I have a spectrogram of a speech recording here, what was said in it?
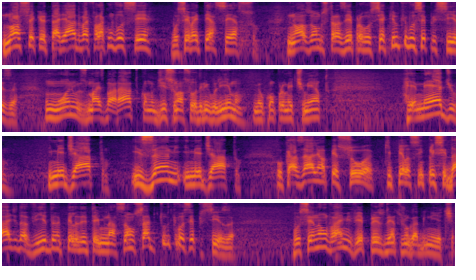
Nosso secretariado vai falar com você, você vai ter acesso. Nós vamos trazer para você aquilo que você precisa. Um ônibus mais barato, como disse o nosso Rodrigo Lima, meu comprometimento. Remédio imediato, exame imediato. O casal é uma pessoa que, pela simplicidade da vida, pela determinação, sabe tudo que você precisa. Você não vai me ver preso dentro de um gabinete.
